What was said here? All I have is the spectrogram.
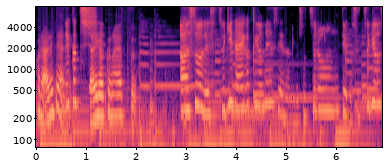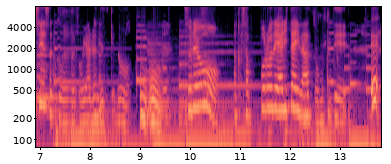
これあれだよね。生活史。大学のやつ。あ、そうです。次大学4年生なんで卒論っていうか卒業制作をやるんですけど、うんうん。それをなんか札幌でやりたいなと思って、え、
